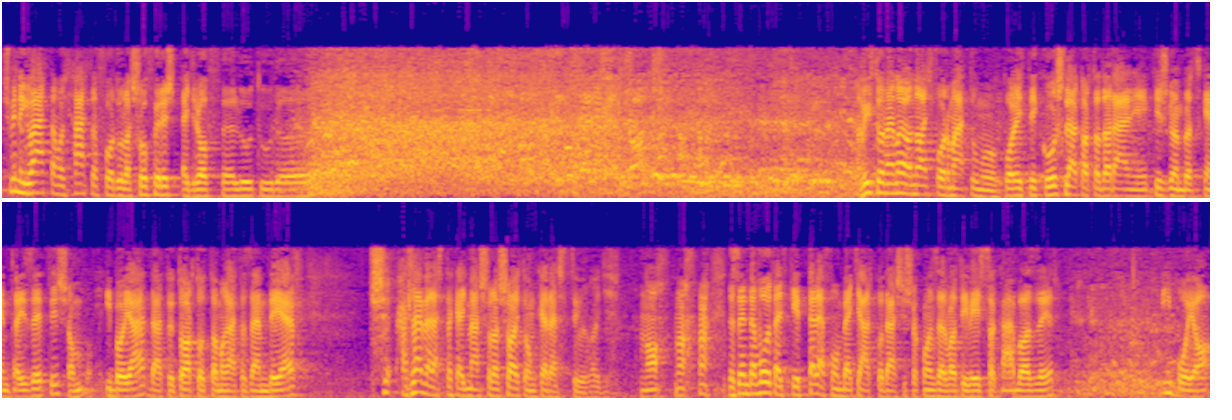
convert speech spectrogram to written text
És mindig vártam, hogy hátrafordul a sofőr, és egy Raffaello tura. A Viktor meg nagyon nagy formátumú politikus, le akarta darálni kis gömböcként a izét is, a ibolyát, de hát ő tartotta magát az MDF. Hát leveleztek egymással a sajton keresztül, hogy na, na, de szerintem volt egy-két telefonbetyárkodás is a konzervatív éjszakában azért. Ibolya.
